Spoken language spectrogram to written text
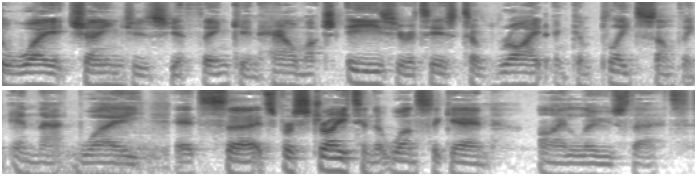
the way it changes your thinking, how much easier it is to write and complete something in that way. It's uh, it's frustrating that once again I lose that.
